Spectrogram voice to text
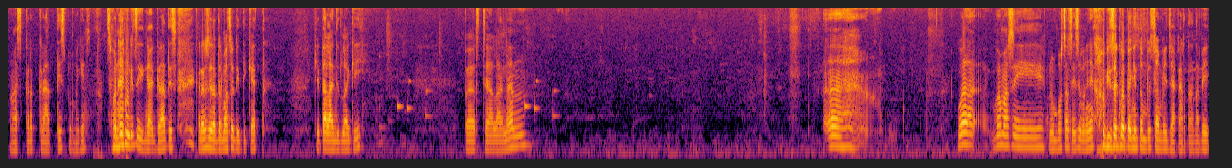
Masker gratis pembagian. Sebenarnya mungkin sih nggak gratis karena sudah termasuk di tiket. Kita lanjut lagi perjalanan. Uh, gua gua masih belum bosan sih sebenarnya. Kalau bisa gua pengen tembus sampai Jakarta tapi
